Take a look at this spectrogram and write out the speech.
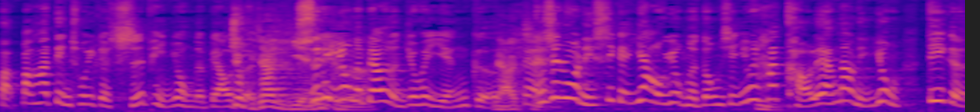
把帮它定出一个食品用的标准，就比较严。食品用的标准就会严格。可是如果你是一个药用的东西，因为它考量到你用第一个。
